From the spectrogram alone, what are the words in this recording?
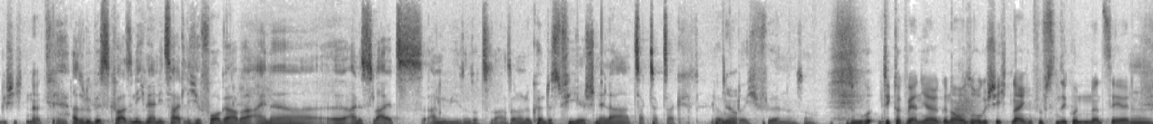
Geschichten erzählt. Also du bist quasi nicht mehr an die zeitliche Vorgabe einer, äh, eines Slides angewiesen sozusagen, sondern du könntest viel schneller, zack, zack, zack, ja. durchführen. Ne? So. Also TikTok werden ja genau so Geschichten eigentlich in 15 Sekunden erzählt. Mhm.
